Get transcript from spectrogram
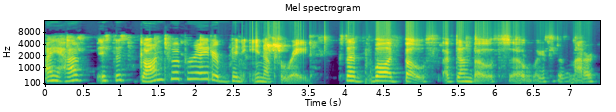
I have. Is this gone to a parade or been in a parade? Cause I, well, I've both. I've done both, so I guess it doesn't matter.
